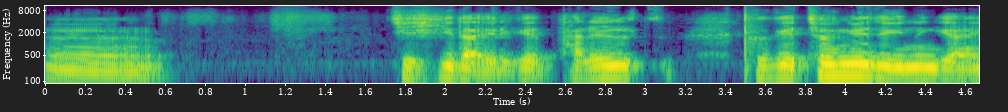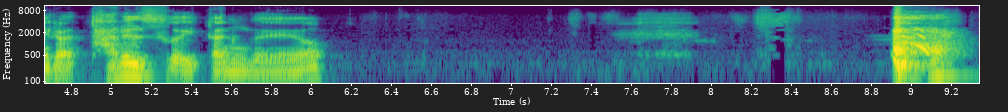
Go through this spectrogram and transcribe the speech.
어, 지식이다 이렇게 다를 그게 정해져 있는 게 아니라 다를 수가 있다는 거예요.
